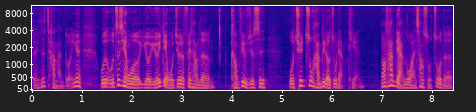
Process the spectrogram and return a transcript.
对，这差蛮多。因为我我之前我有有一点我觉得非常的 confused，就是我去住涵碧楼住两天，然后他两个晚上所做的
